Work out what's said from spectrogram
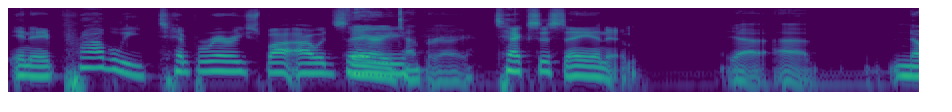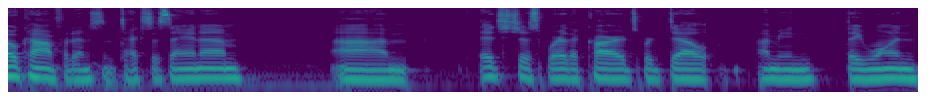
in a probably temporary spot, I would say. Very temporary. Texas A&M. yeah, uh, no confidence in Texas A&M. Um, it's just where the cards were dealt. I mean, they won.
